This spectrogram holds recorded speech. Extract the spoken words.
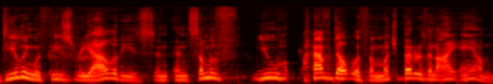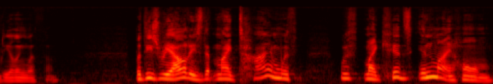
dealing with these realities, and, and some of you have dealt with them much better than I am dealing with them. But these realities that my time with, with my kids in my home,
